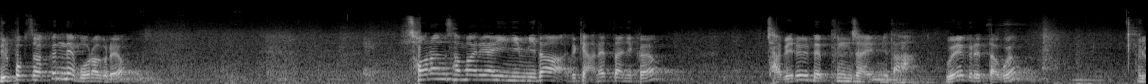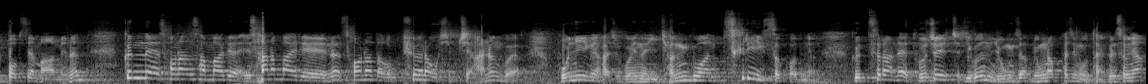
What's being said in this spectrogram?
율법사 끝내 뭐라 그래요? 선한 사마리아인입니다. 이렇게 안 했다니까요? 자비를 베푼 자입니다. 왜 그랬다고요? 율법세 마음에는 끝내 선한 사마리아, 사마리아인을 선하다고 표현하고 싶지 않은 거야. 본인이 가지고 있는 이 견고한 틀이 있었거든요. 그 틀 안에 도저히 이건 용납, 용납하지 못하요 그래서 그냥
